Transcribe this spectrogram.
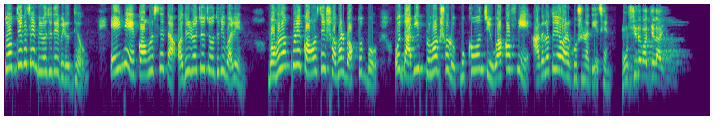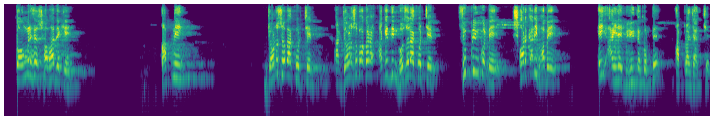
তোপ দেখেছেন বিরোধীদের বিরুদ্ধেও। এই নিয়ে কংগ্রেস নেতা অধীর রঞ্জন চৌধুরী বলেন, বহরমপুরে কংগ্রেসের সভার বক্তব্য ও দাবির প্রভাবস্বরূপ মুখ্যমন্ত্রী ওয়াকফ নিয়ে আদালতে যাওয়ার ঘোষণা দিয়েছেন। মুর্শিদাবাদ জেলায় কংগ্রেসের সভা দেখে আপনি জনসভা করছেন আর জনসভা করার আগের দিন ঘোষণা করছেন, সুপ্রিম কোর্টে সরকারিভাবে এই আইনের বিরোধিতা করতে আপনারা যাচ্ছেন।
